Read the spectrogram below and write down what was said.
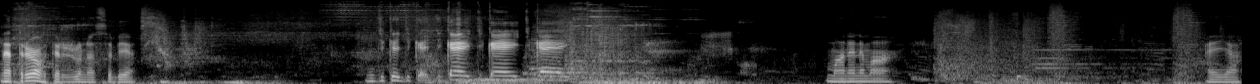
Не трьох держу на собі. Ну, Тікай, тікай, тікай, тікай, тікай. Мани нема. А я.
